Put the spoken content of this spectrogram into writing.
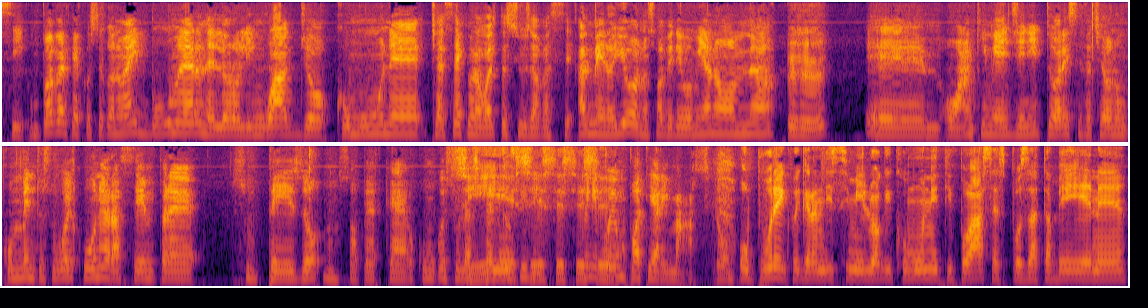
Sì, un po' perché ecco, secondo me i boomer nel loro linguaggio comune, cioè sai che una volta si usava, se- almeno io non so, vedevo mia nonna Mhm. ehm, o anche i miei genitori se facevano un commento su qualcuno era sempre sul peso, non so perché, o comunque sull'aspetto Sì, fisico. sì, sì, sì, Quindi sì. poi un po' ti è rimasto. Oppure in quei grandissimi luoghi comuni tipo ah sei sposata bene.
